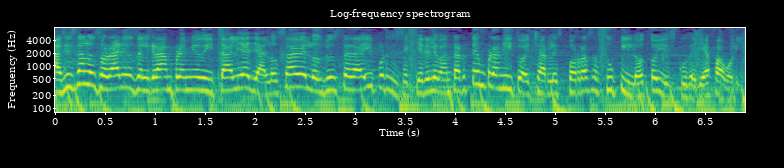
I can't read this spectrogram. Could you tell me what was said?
Así están los horarios del Gran Premio de Italia, ya lo sabe, los ve usted ahí por si se quiere levantar tempranito a echarles porras a su piloto y escudería favorita.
